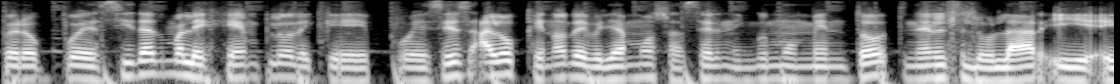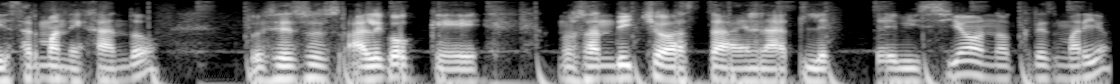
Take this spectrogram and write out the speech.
pero pues sí das mal ejemplo de que pues es algo que no deberíamos hacer en ningún momento, tener el celular y, estar manejando, pues eso es algo que nos han dicho hasta en la televisión, ¿no crees Mario?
